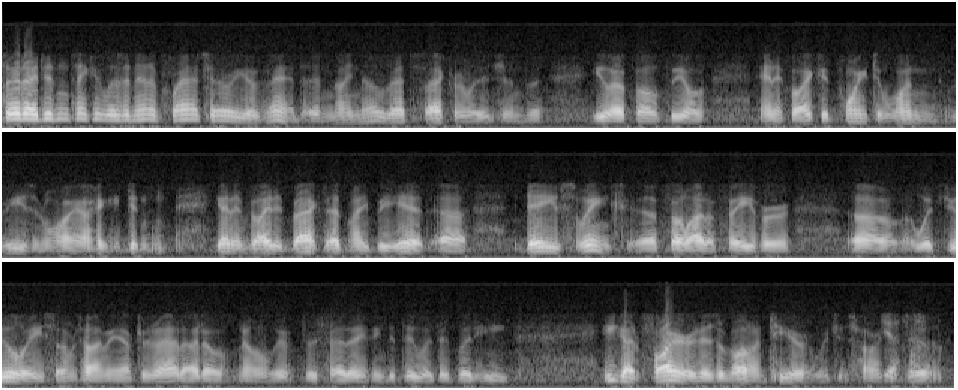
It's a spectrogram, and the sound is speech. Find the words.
said I didn't think it was an interplanetary event, and I know that's sacrilege in the UFO field. And if I could point to one reason why I didn't get invited back, that might be it. Uh, Dave Swink uh, fell out of favor uh, with Julie sometime after that. I don't know if this had anything to do with it, but he he got fired as a volunteer, which is hard to do.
